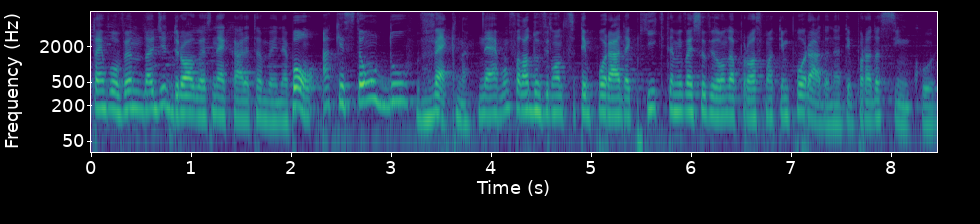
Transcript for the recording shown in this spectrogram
tá envolvendo da de drogas, né, cara, também, né? Bom, a questão do Vecna, né? Vamos falar do vilão dessa temporada aqui, que também vai ser o vilão da próxima temporada, né? Temporada 5.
